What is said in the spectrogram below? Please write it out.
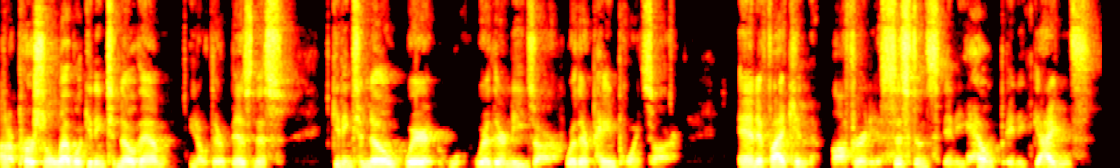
On a personal level getting to know them you know their business getting to know where where their needs are where their pain points are and if I can offer any assistance, any help, any guidance,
